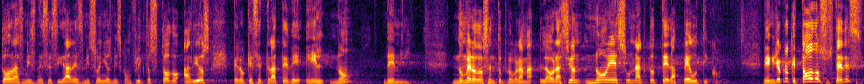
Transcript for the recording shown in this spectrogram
todas mis necesidades, mis sueños, mis conflictos, todo a Dios, pero que se trate de Él, no de mí. Número dos en tu programa, la oración no es un acto terapéutico. Bien, yo creo que todos ustedes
